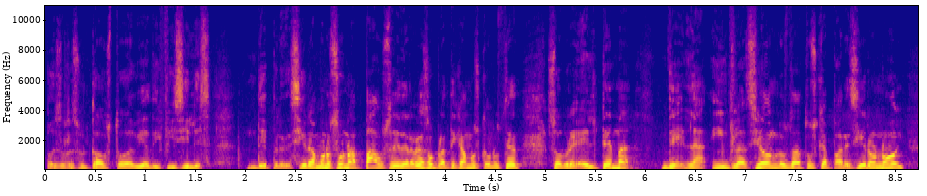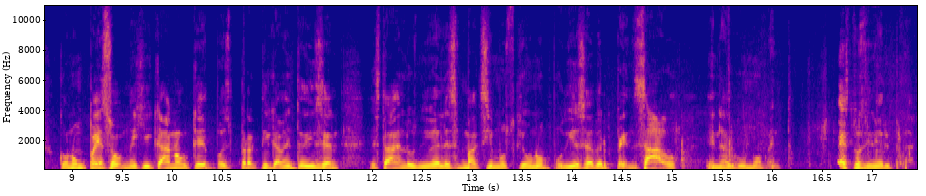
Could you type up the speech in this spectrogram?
pues resultados todavía difíciles de predecir. Vámonos a una pausa y de regreso platicamos con usted sobre el tema de la inflación, los datos que aparecieron hoy con un peso mexicano que pues prácticamente dicen está en los niveles máximos que uno pudiese haber pensado en algún momento. Esto es dinero y poder.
